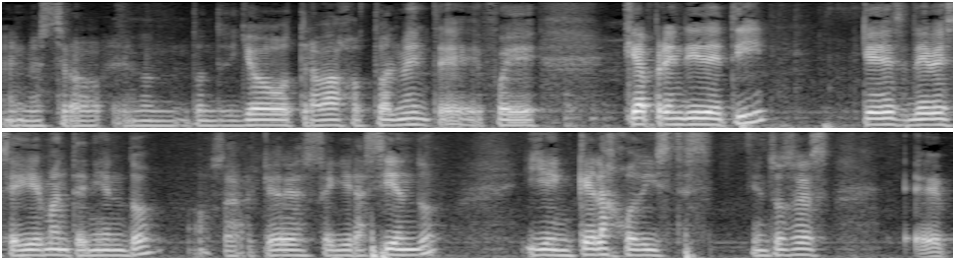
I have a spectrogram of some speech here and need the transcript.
en nuestro, en donde yo trabajo actualmente, fue qué aprendí de ti qué debes seguir manteniendo, o sea, qué debes seguir haciendo y en qué la jodiste. Y entonces, eh,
